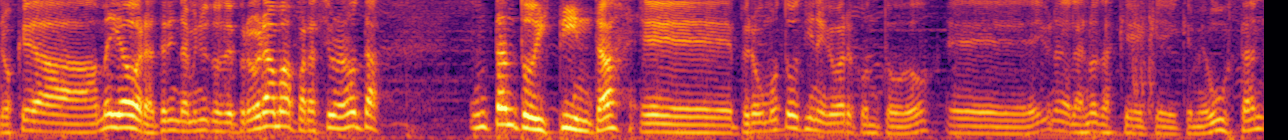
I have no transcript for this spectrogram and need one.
nos queda media hora, 30 minutos de programa para hacer una nota un tanto distinta, eh, pero como todo tiene que ver con todo. Eh, una de las notas que, me gustan,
